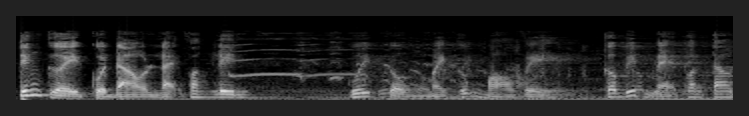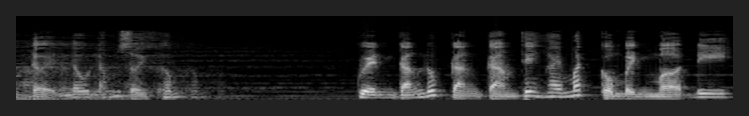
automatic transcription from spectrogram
Tiếng cười của đào lại vang lên. Cuối cùng mày cũng mò về. Có biết mẹ con tao đợi lâu lắm rồi không? Quyền càng lúc càng cảm thấy hai mắt của mình mở đi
